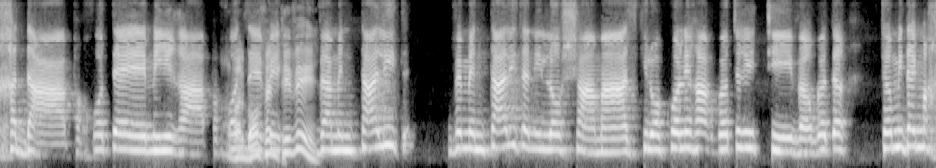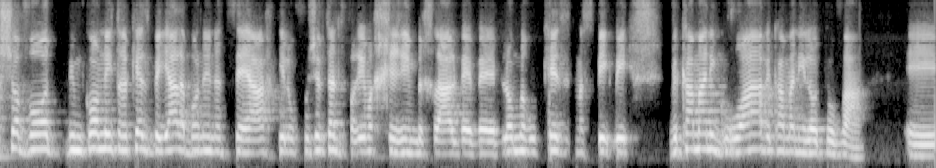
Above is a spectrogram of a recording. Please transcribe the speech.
חדה, פחות אה, מהירה, פחות אבל באופן ו- טבעי. והמנטלית, ומנטלית אני לא שמה, אז כאילו הכל נראה הרבה יותר איטי והרבה יותר, יותר מדי מחשבות, במקום להתרכז ביאללה בוא ננצח, כאילו חושבת על דברים אחרים בכלל, ו- ולא מרוכזת מספיק בי, וכמה אני גרועה וכמה אני לא טובה. אה,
